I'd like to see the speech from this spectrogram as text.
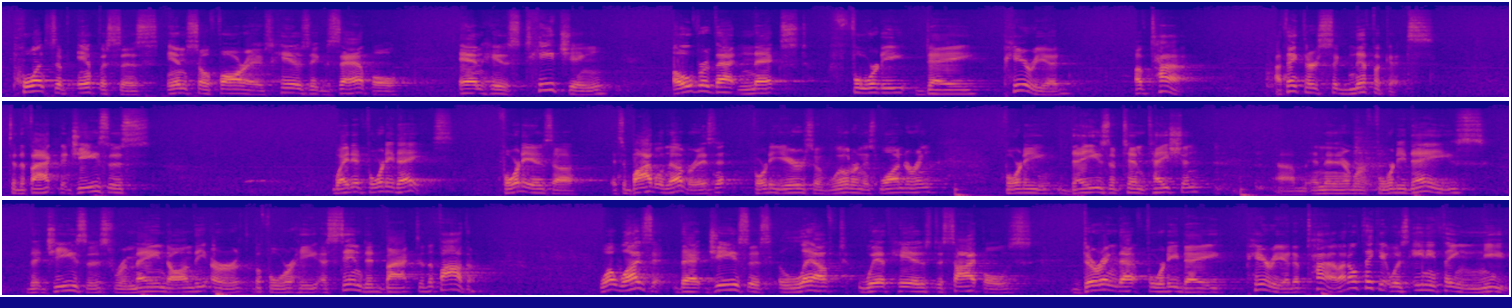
points of emphasis insofar as his example and his teaching over that next 40 day period of time. I think there's significance to the fact that Jesus waited 40 days. 40 is a it's a Bible number, isn't it? 40 years of wilderness wandering, 40 days of temptation, um, and then there were 40 days that Jesus remained on the earth before he ascended back to the Father. What was it that Jesus left with his disciples during that 40 day period of time? I don't think it was anything new,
